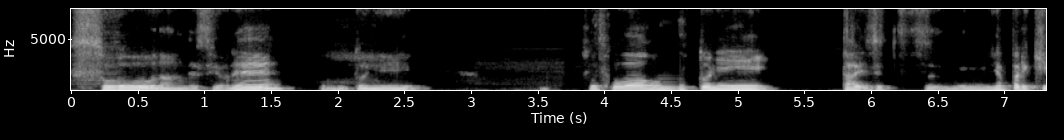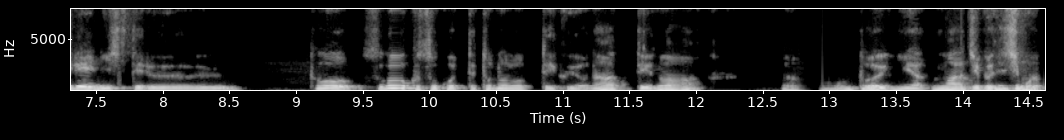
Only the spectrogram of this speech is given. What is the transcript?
そうなんですよね。本当に。そこは本当に大切、やっぱり綺麗にしてると、すごくそこって整っていくよなっていうのは、本当いや、まあ自分自身も、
